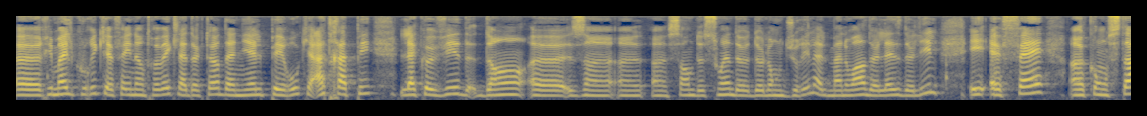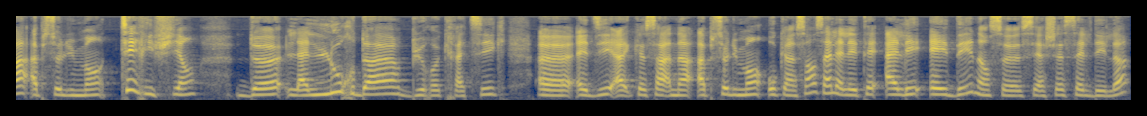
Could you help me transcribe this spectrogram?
euh, Rima El qui a fait une entrevue avec la docteure Danielle Perrault qui a attrapé la COVID dans euh, un, un, centre de soins de, de longue durée, là, le manoir de l'Est de l'île, et elle fait un constat absolument terrifiant de la lourdeur bureaucratique. Euh, elle dit que ça n'a absolument aucun sens. Elle, elle était allée aider dans ce CHSLD-là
